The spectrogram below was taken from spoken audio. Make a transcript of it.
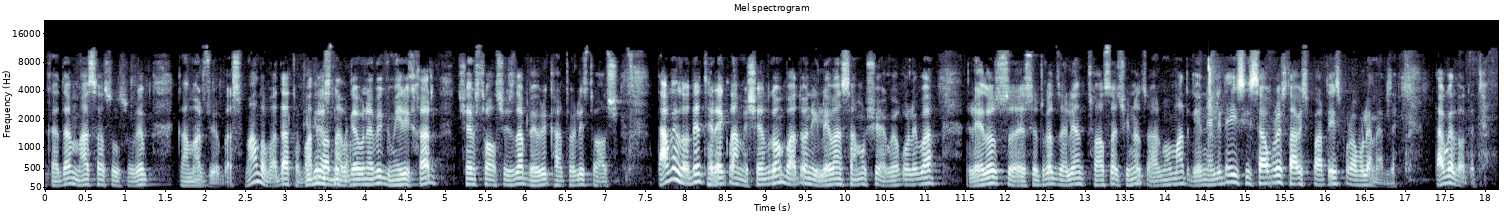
აქა და მასას უსურებ გამარჯვებას. მადლობა დათო, პატრიოტნავ გეუბნები გმირი ხარ ჩემს თვალშიც და ბევრი ქართველის თვალში. დაგველოდეთ რეკლამის შემდგომ ბატონი ლევან სამუშია გვეყოლება ლელოს ესე ვთქვათ ძალიან თვალსაჩინო წარმომადგენელი და ის ისაუბრებს თავის პარტიის პრობლემებზე. დაგველოდეთ.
